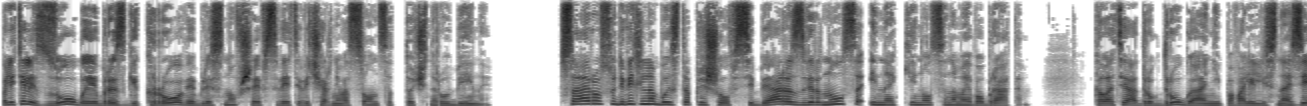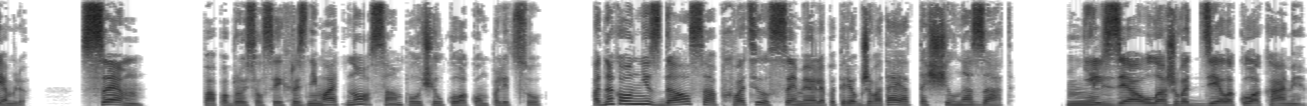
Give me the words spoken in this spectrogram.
Полетели зубы и брызги крови, блеснувшие в свете вечернего солнца точно рубины. Сайрус удивительно быстро пришел в себя, развернулся и накинулся на моего брата. Колотя друг друга, они повалились на землю. «Сэм!» Папа бросился их разнимать, но сам получил кулаком по лицу. Однако он не сдался, обхватил Сэмюэля поперек живота и оттащил назад. «Нельзя улаживать дело кулаками!»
